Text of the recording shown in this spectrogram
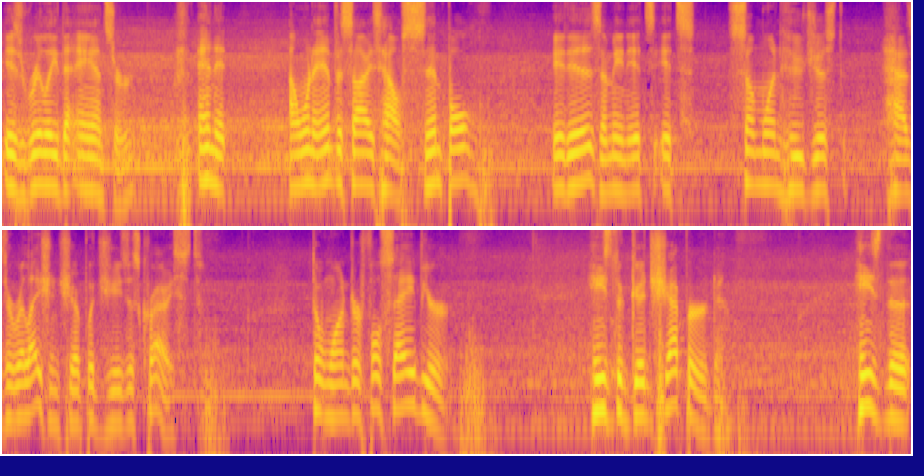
is really the answer and it I want to emphasize how simple it is. I mean, it's it's someone who just has a relationship with Jesus Christ, the wonderful Savior. He's the good shepherd. He's the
